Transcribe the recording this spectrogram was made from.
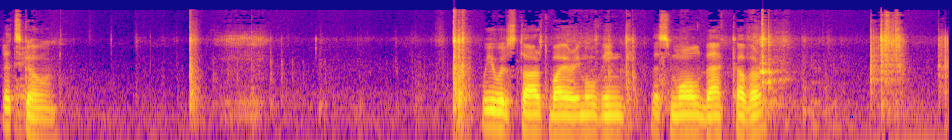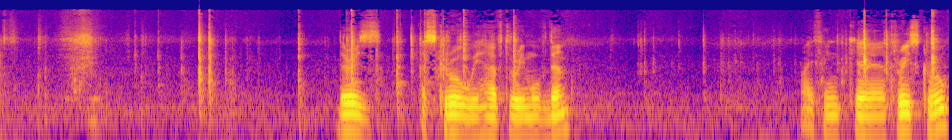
Let's go on we will start by removing the small back cover. There is a screw we have to remove them. I think uh, three screw.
